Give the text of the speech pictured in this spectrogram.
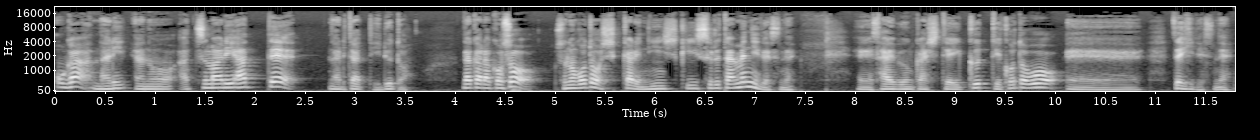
がなり、あの、集まり合って成り立っていると。だからこそ、そのことをしっかり認識するためにですね、えー、細分化していくっていうことを、えー、ぜひですね、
